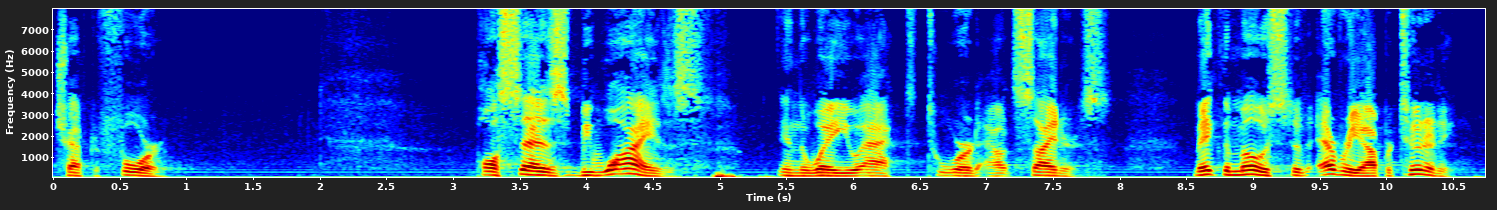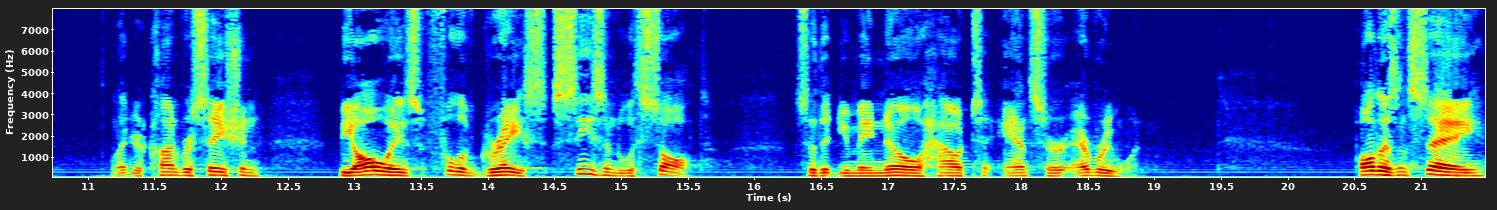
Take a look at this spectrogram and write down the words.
chapter 4. Paul says, Be wise in the way you act toward outsiders. Make the most of every opportunity. Let your conversation be always full of grace, seasoned with salt, so that you may know how to answer everyone. Paul doesn't say,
